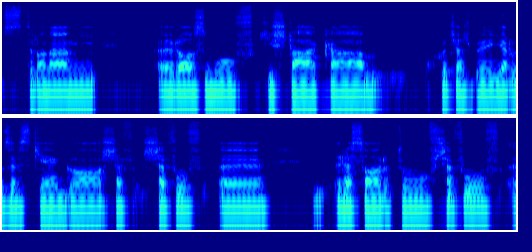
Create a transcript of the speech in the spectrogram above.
stronami rozmów Kiszczaka, chociażby Jaruzelskiego, szef, szefów e, resortów, szefów e,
